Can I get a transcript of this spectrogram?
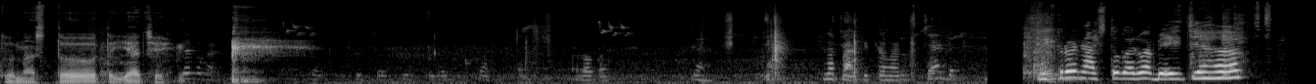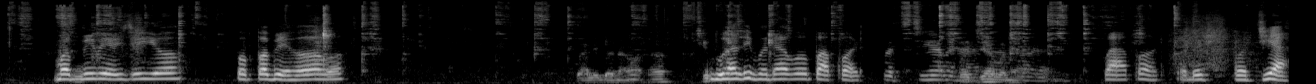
તો નાસ્તો તૈયાર છે પાકીટ તમારું મિત્રો નાસ્તો કરવા બે છે હ. મમ્મી બે જઈએ પપ્પા બે હ. વાલી બનાવો પાપડ. ભજીયા પાપડ અને ભજીયા.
